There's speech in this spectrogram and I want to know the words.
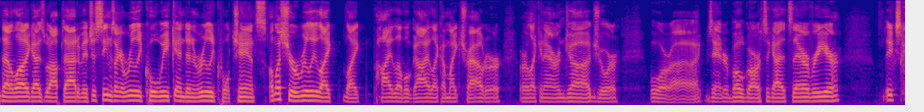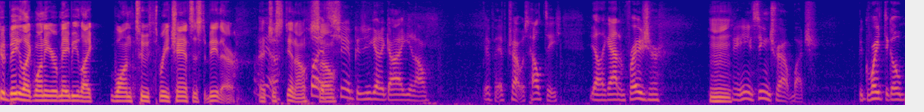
that a lot of guys would opt out of it. It just seems like a really cool weekend and a really cool chance. Unless you're a really like like high level guy like a Mike Trout or or like an Aaron Judge or or uh, Xander Bogaerts, a guy that's there every year. It could be like one of your maybe like one, two, three chances to be there. Oh, It yeah. just you know But so it's a shame because you got a guy, you know, if, if Trout was healthy, yeah, like Adam Frazier, mhm. he ain't seen Trout much. It'd be great to go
